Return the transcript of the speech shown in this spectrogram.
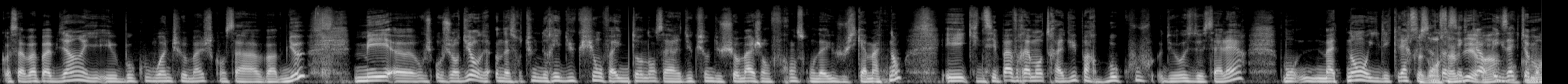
quand ça va pas bien et, et, beaucoup moins de chômage quand ça va mieux. Mais euh, aujourd'hui, on, on, a surtout une réduction, enfin une tendance à la réduction du chômage en France qu'on a eu jusqu'à maintenant et qui ne s'est pas vraiment traduit par beaucoup de hausses de salaire. Bon, maintenant, il est clair ça que certains secteurs, dire, hein, exactement,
